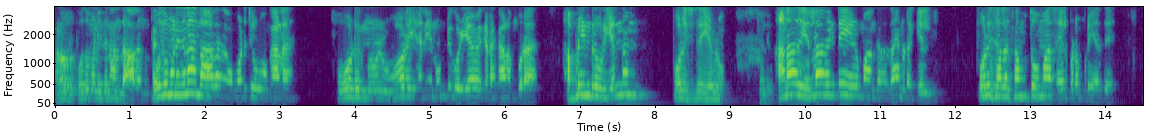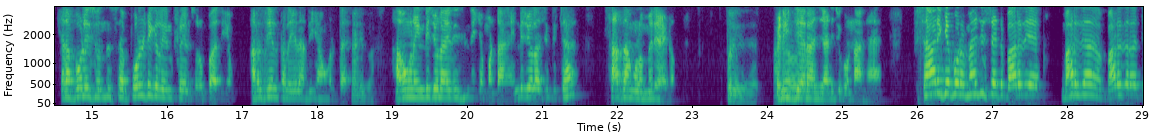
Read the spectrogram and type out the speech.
ஆனா ஒரு பொது மனிதனா அந்த ஆதங்கம் பொது மனிதனா அந்த ஆதங்கம் உடச்சு விடுவோம் காலை. ஓடு ஓடை அணி நொண்டி கொழியாவே கிட காலம் பூரா. அப்படின்ற ஒரு எண்ணம் போலீஸ்கிட்ட எழும். ஆனா அது எல்லாருக்கிட்டையும் எழுமாங்கிறது தான் என்னோட கேள்வி. போலீஸால சமத்துவமா செயல்பட முடியாது. ஏன்னா போலீஸ் வந்து பொலிட்டிக்கல் இன்ஃப்ளூயன்ஸ் ரொம்ப அதிகம். அரசியல் தலையீடு அதிகம் அவங்கள்ட்ட. அவங்கள இண்டிவிஜுவலா எதையும் சிந்திக்க மாட்டாங்க. இண்டிவிஜுவலா சிந்திச்சா சாத்தாங்குளம் மாதிரி ஆயிடும். புரியுது சார். பெனிக் ஜெயராஜ் அடிச்சு கொண்டாங்க விசாரிக்க போற மேஜிஸ்ட்ரேட் பாரதிய பாரதிய பாரதிராஜ்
